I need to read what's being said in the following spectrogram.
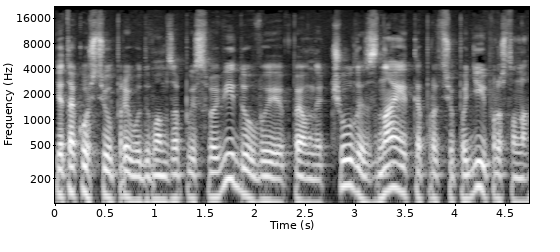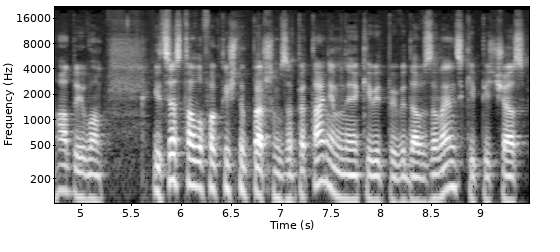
Я також з цього приводу вам записував відео. Ви певне чули, знаєте про цю подію, просто нагадую вам. І це стало фактично першим запитанням, на яке відповідав Зеленський під час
